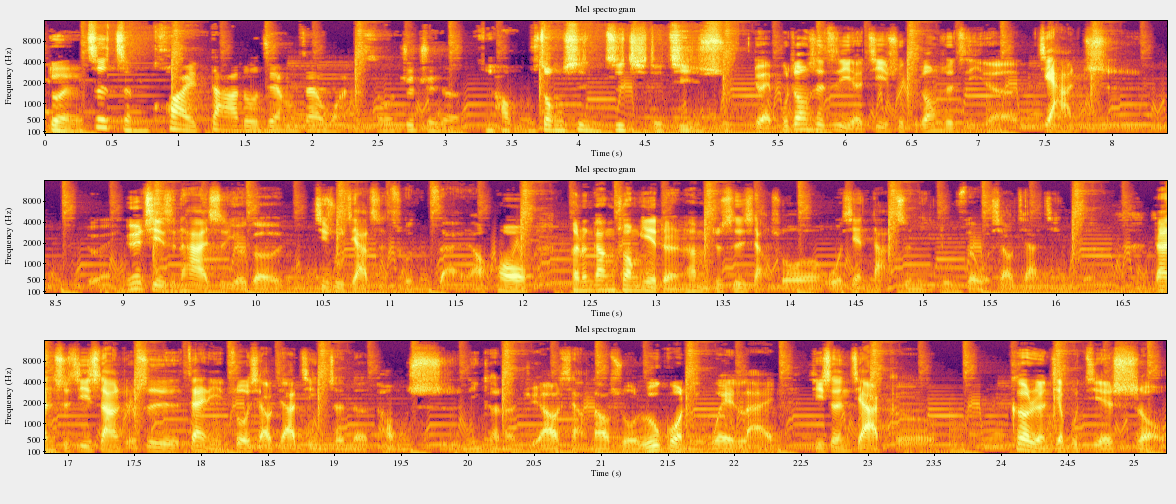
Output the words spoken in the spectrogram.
对，这整块大家都这样在玩的时候，就觉得你好不重视你自己的技术，对，不重视自己的技术，不重视自己的价值。因为其实它还是有一个技术价值存在，然后可能刚创业的人，他们就是想说，我先打知名度，所以我销价竞争。但实际上就是在你做销价竞争的同时，你可能就要想到说，如果你未来提升价格，客人接不接受？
